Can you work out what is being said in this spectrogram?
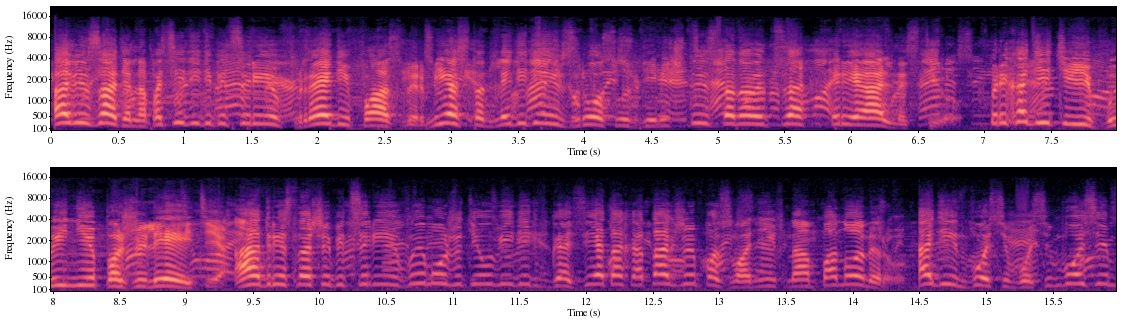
Обязательно посетите пиццерию Фредди Фазбер. Место для детей и взрослых, где мечты становятся реальностью. Приходите и вы не пожалеете. Адрес нашей пиццерии вы можете увидеть в газетах, а также позвонив нам по номеру 1888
